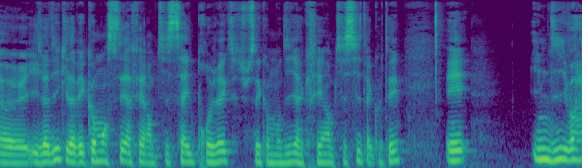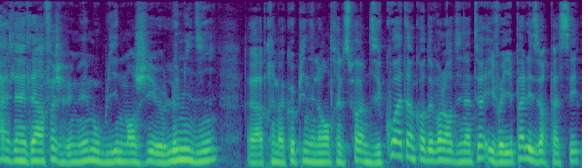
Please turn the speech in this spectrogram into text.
euh, il a dit qu'il avait commencé à faire un petit side project, tu sais comment on dit, à créer un petit site à côté. Et il me dit, voilà, la dernière fois, j'avais même oublié de manger euh, le midi. Euh, après, ma copine, elle rentrée le soir. Elle me disait, quoi, t'es encore devant l'ordinateur? Il voyait pas les heures passer.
